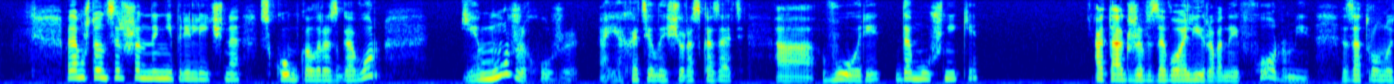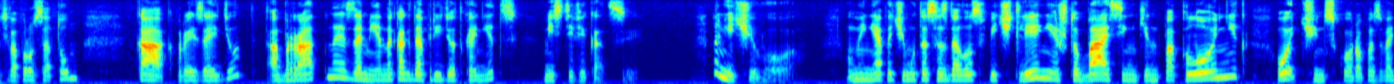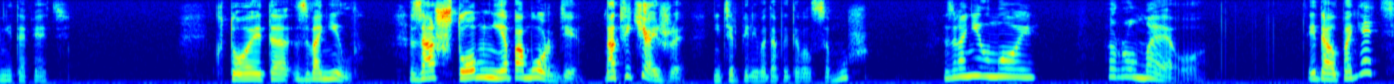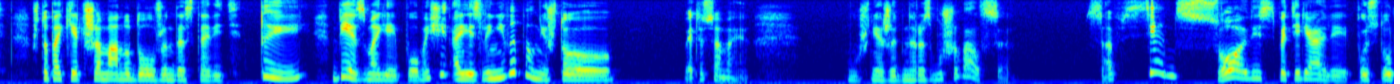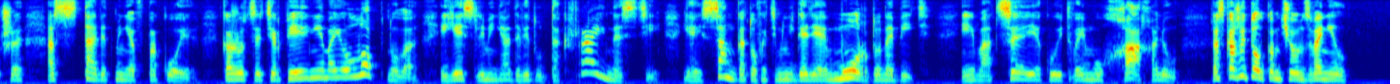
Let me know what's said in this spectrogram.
потому что он совершенно неприлично скомкал разговор. Ему же хуже. А я хотела еще рассказать о воре-домушнике, а также в завуалированной форме затронуть вопрос о том, как произойдет обратная замена, когда придет конец мистификации. Ну ничего, у меня почему-то создалось впечатление, что Басенькин поклонник очень скоро позвонит опять. Кто это звонил? За что мне по морде? Да отвечай же, нетерпеливо допытывался муж. Звонил мой Ромео и дал понять, что пакет шаману должен доставить ты без моей помощи, а если не выполнишь, то это самое. Муж неожиданно разбушевался. Совсем совесть потеряли. Пусть лучше оставят меня в покое. Кажется, терпение мое лопнуло, и если меня доведут до крайности, я и сам готов этим негодяям морду набить. И Мацеяку, и твоему хахалю. Расскажи толком, что он звонил.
